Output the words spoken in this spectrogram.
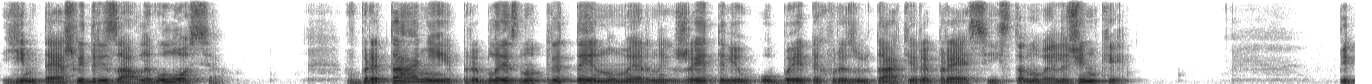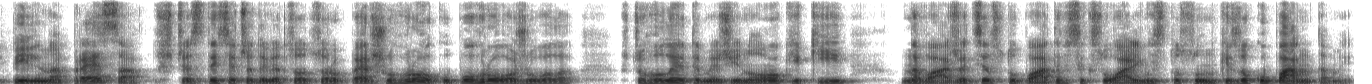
їм теж відрізали волосся. В Британії приблизно третину мирних жителів, убитих в результаті репресій, становили жінки. Підпільна преса ще з 1941 року погрожувала, що голитиме жінок, які наважаться вступати в сексуальні стосунки з окупантами.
